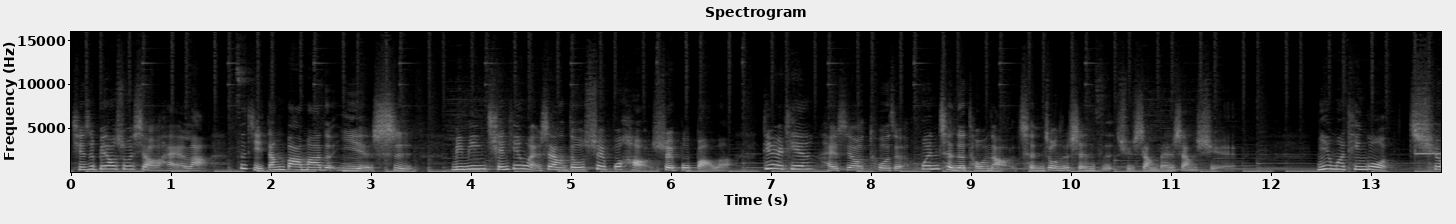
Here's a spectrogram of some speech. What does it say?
其实不要说小孩啦，自己当爸妈的也是，明明前天晚上都睡不好、睡不饱了，第二天还是要拖着昏沉的头脑、沉重的身子去上班上学。你有没有听过秋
